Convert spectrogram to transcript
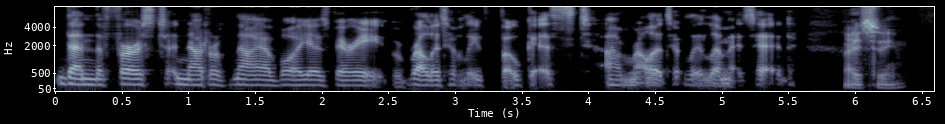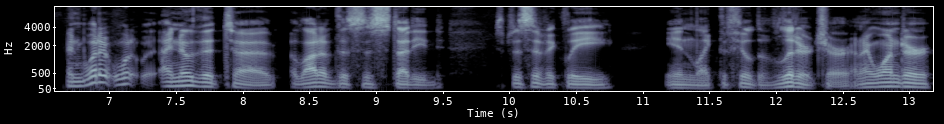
than the first. Narodnaya Volya is very relatively focused, um, relatively limited. I see. And what what I know that uh, a lot of this is studied specifically in like the field of literature, and I wonder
